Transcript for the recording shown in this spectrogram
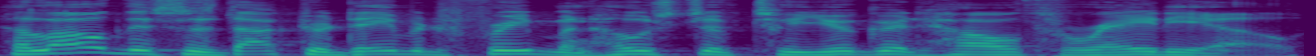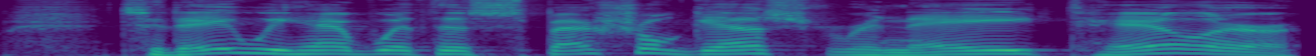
Hello, this is Dr. David Friedman, host of To Your Good Health Radio. Today we have with us special guest Renee Taylor,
